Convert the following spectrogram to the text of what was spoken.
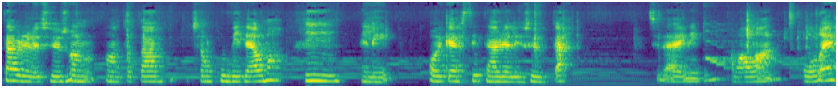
täydellisyys on, on, tota, se on kuvitelma. Mm. Eli oikeasti täydellisyyttä sitä ei niin tavallaan ole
